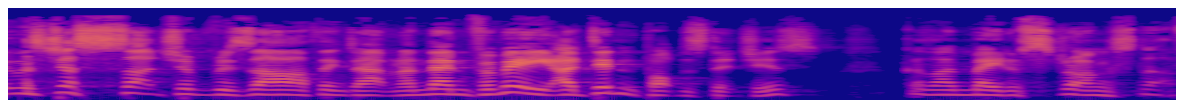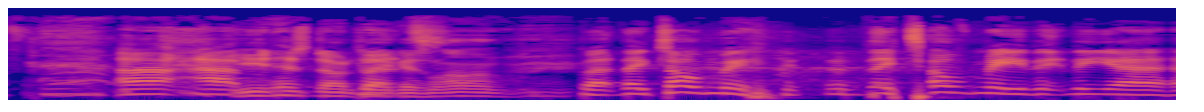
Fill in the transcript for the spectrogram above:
It was just such a bizarre thing to happen. And then for me, I didn't pop the stitches because I'm made of strong stuff. Uh, uh, You just don't but- take as long. But they told me they told me that the uh,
